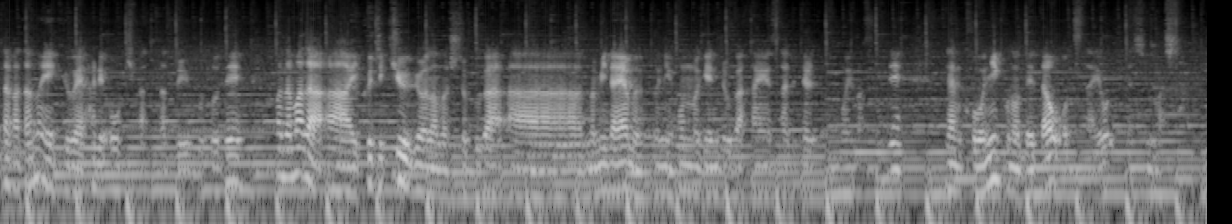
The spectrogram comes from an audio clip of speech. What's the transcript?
方々の影響がやはり大きかったということで、まだまだ育児休業などの取得が伸び悩む日本の現状が反映されていると思いますので、参考にこのデータをお伝えをいたしました。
